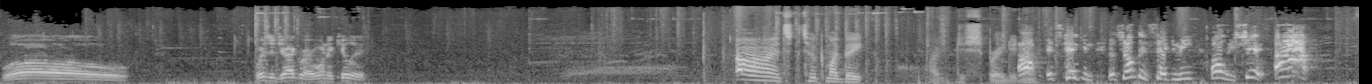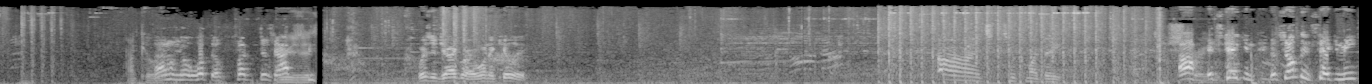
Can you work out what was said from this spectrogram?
Whoa. Where's the Jaguar? I want to kill it. Ah, it took my bait. I just sprayed it Ah, down. it's taking, something's taking me. Holy shit. Ah! I killed I don't know what the fuck just Where is happened. it? Where's the Jaguar? I want to kill it. Ah, it took my bait. I Ah, it's taking, something's taking me.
